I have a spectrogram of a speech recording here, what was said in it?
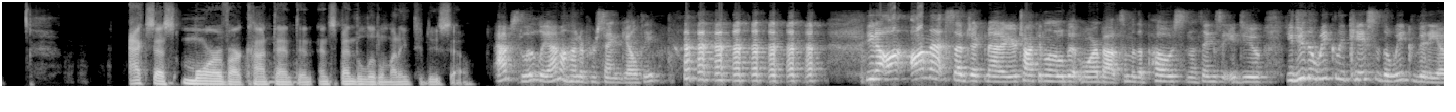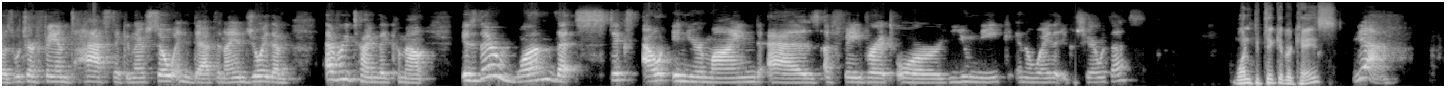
access more of our content and, and spend a little money to do so Absolutely. I'm 100% guilty. you know, on, on, that subject matter, you're talking a little bit more about some of the posts and the things that you do. You do the weekly case of the week videos, which are fantastic and they're so in depth, and I enjoy them every time they come out. Is there one that sticks out in your mind as a favorite or unique in a way that you could share with us? One particular case? Yeah.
